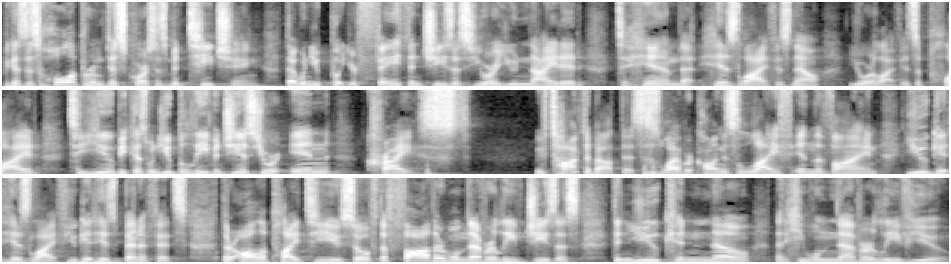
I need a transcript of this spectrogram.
Because this whole upper room discourse has been teaching that when you put your faith in Jesus, you are united to Him, that His life is now your life. It's applied to you because when you believe in Jesus, you are in Christ. We've talked about this. This is why we're calling this life in the vine. You get His life, you get His benefits. They're all applied to you. So if the Father will never leave Jesus, then you can know that He will never leave you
